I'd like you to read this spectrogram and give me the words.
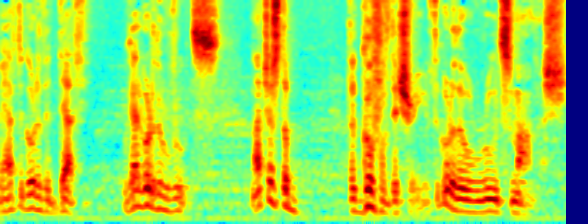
We have to go to the depth. We got to go to the roots, not just the the goof of the tree. You have to go to the roots, mamish.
